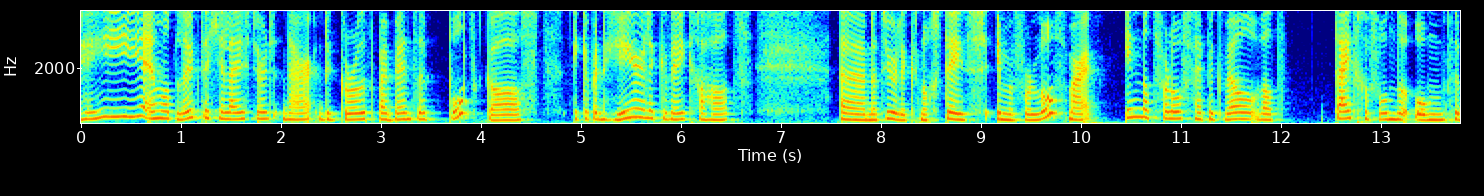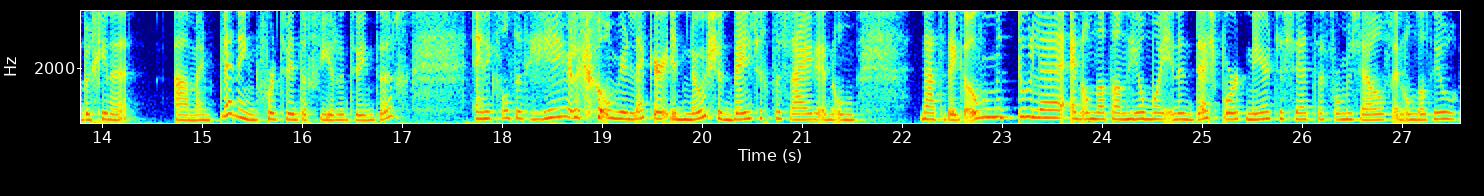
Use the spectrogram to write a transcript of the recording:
Hey, en wat leuk dat je luistert naar de Growth by Bente podcast. Ik heb een heerlijke week gehad. Uh, natuurlijk nog steeds in mijn verlof, maar in dat verlof heb ik wel wat tijd gevonden om te beginnen aan mijn planning voor 2024. En ik vond het heerlijk om weer lekker in Notion bezig te zijn en om na te denken over mijn doelen en om dat dan heel mooi in een dashboard neer te zetten voor mezelf en om dat heel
